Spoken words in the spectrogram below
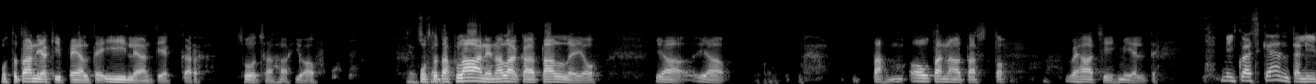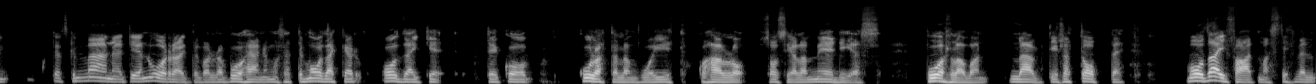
Mutta Tanjakin peältä iileän tiekkar suotsaha jo Mutta tämä plaanin alkaa talle jo ja, ja ta, outanaa tasto vehatsi mieltä. Mikä äsken änteli, käsken mä näitä ja nuoraita varra puheen, mutta että muuta odaike teko kuulottalan vuojit, kun hallo sosiaala mediassa puhlavan lävtinsä toppe. Muuta ei faatmasti vielä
